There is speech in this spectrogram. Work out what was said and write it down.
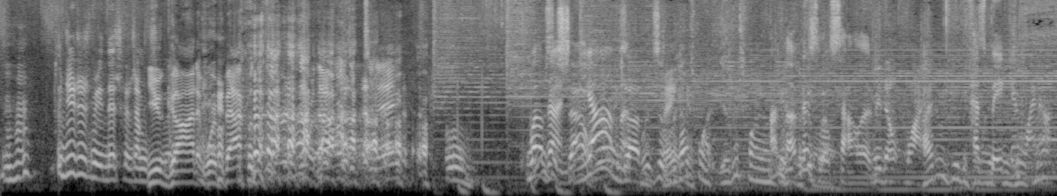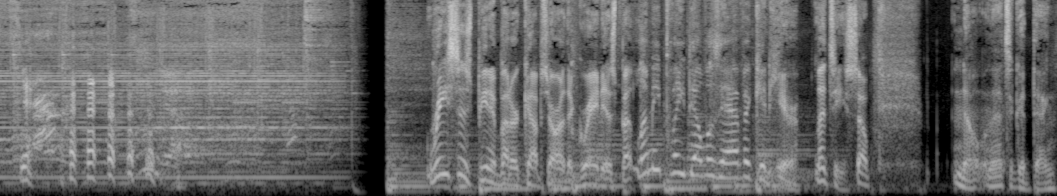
Mm-hmm. Could you just read this because I'm You chewing. got it. We're back with the third and fourth hours of today. Well done. Yum. Thank That's you. why, yeah, that's why I, I love this little salad. We don't why. I don't do the Has bacon? Why well. not? Reese's peanut butter cups are the greatest, but let me play devil's advocate here. Let's see. So, no, that's a good thing.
